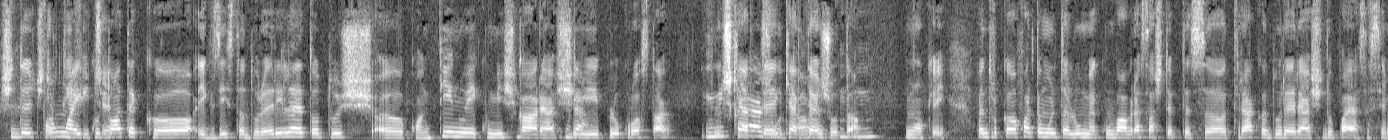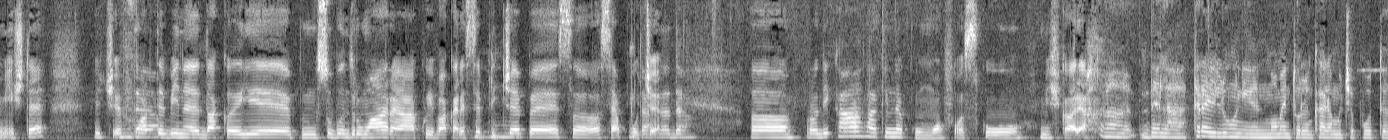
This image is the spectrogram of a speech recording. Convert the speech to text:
Și deci, tocmai cu fortifice. toate că există durerile, totuși uh, continui cu mișcarea și Da. lucrul ăsta Mișcarea chiar, te, ajută. chiar te ajută. Ok. Pentru că foarte multă lume cumva vrea să aștepte să treacă durerea și după aia să se miște. Deci e Da. foarte bine dacă e sub îndrumarea cuiva care se pricepe să se apuce. Da, da, da. Uh, Rodica, la tine cum a fost cu mișcarea? Uh, De la trei luni, în momentul în care am început uh,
